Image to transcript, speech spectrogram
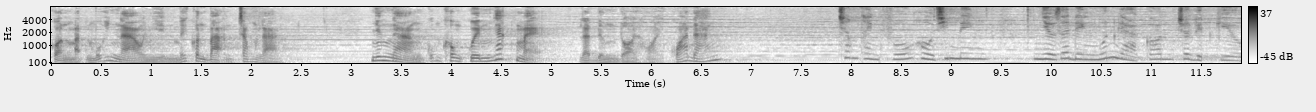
Còn mặt mũi nào nhìn mấy con bạn trong làng. Nhưng nàng cũng không quên nhắc mẹ Là đừng đòi hỏi quá đáng. Trong thành phố Hồ Chí Minh Nhiều gia đình muốn gả con cho Việt Kiều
